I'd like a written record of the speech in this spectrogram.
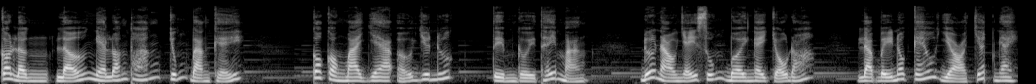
Có lần lỡ nghe loáng thoáng chúng bạn kể, có con ma già ở dưới nước tìm người thế mạng, đứa nào nhảy xuống bơi ngay chỗ đó là bị nó kéo dò chết ngay.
